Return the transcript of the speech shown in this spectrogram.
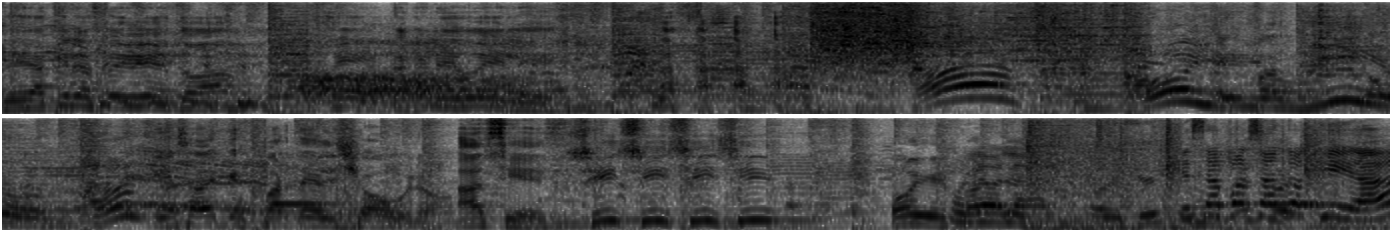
Desde aquí la estoy viendo, ¿ah? Sí, está que le duele. ¿Ah? Oye, Es Dios mío. show. ¿Ah? Sabe que es parte del show, ¿no? Así es. Sí, sí, sí, sí. Oye, Hola, parte- hola. oye, ¿qué, ¿Qué está pasando aquí, ah?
